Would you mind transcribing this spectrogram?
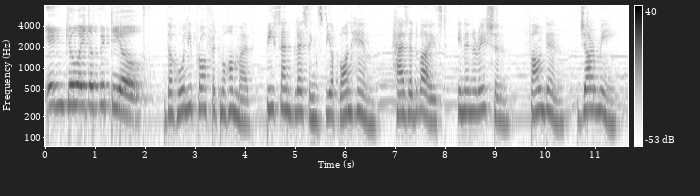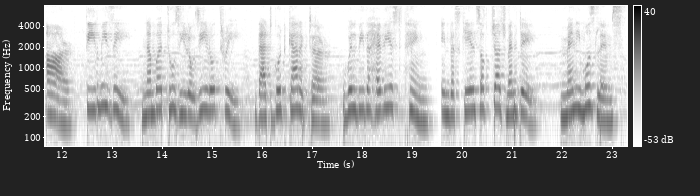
Enjoy the video. The Holy Prophet Muhammad, peace and blessings be upon him, has advised in a narration found in Jami At Tirmizi, number 2003, that good character will be the heaviest thing in the scales of Judgment Day. Many Muslims,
